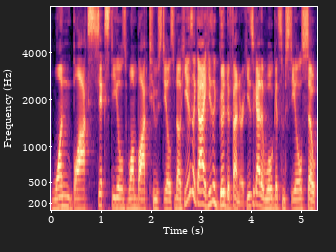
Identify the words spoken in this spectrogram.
one block, six steals, one block, two steals. No, he is a guy, he's a good defender. He's a guy that will get some steals. So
